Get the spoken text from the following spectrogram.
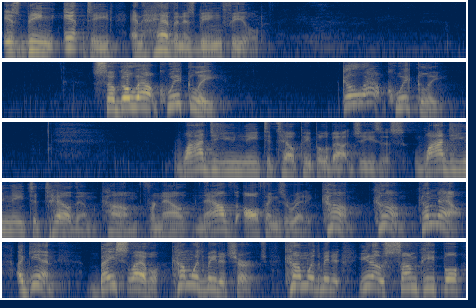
is being emptied and heaven is being filled. So go out quickly. Go out quickly. Why do you need to tell people about Jesus? Why do you need to tell them, come, for now, now all things are ready. Come, come, come now. Again, base level, come with me to church. Come with me to, you know, some people,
